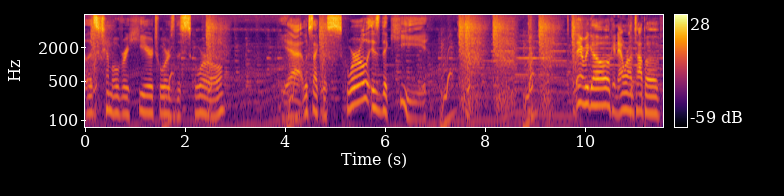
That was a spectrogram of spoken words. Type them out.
Let's come over here towards the squirrel. Yeah, it looks like the squirrel is the key. There we go. Okay, now we're on top of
